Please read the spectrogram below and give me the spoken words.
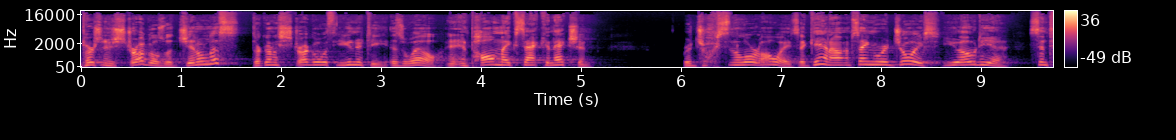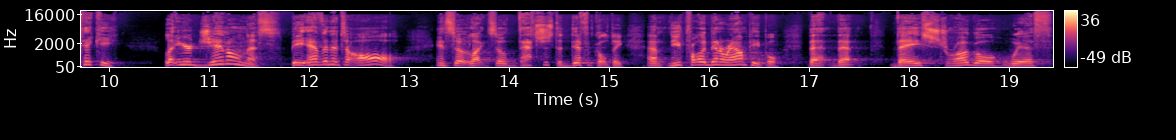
person who struggles with gentleness, they're going to struggle with unity as well. And, and Paul makes that connection. Rejoice in the Lord always. Again, I'm saying rejoice, Euodia, Syntyche. Let your gentleness be evident to all. And so, like, so that's just a difficulty. Um, you've probably been around people that that they struggle with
